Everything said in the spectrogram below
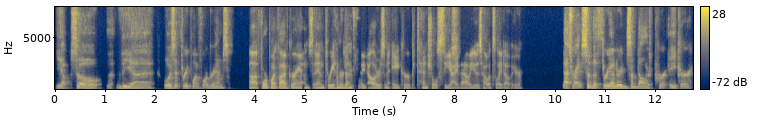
Yep. So the uh what was it, three point four grams? Uh, four point five grams and three hundred and forty dollars an acre potential CI value is how it's laid out here. That's right. So the three hundred and some dollars per acre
